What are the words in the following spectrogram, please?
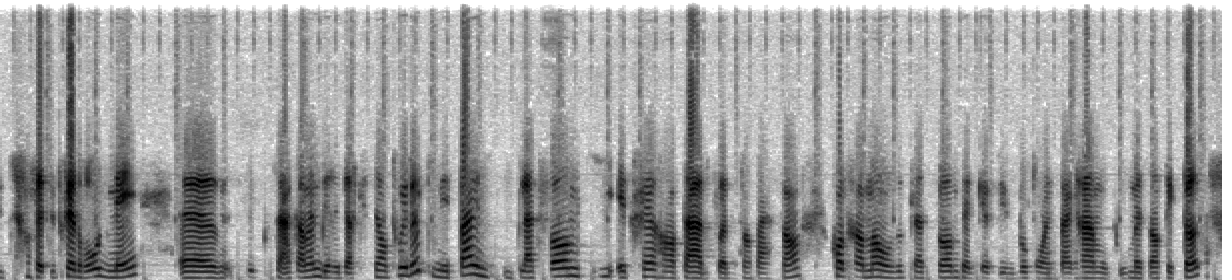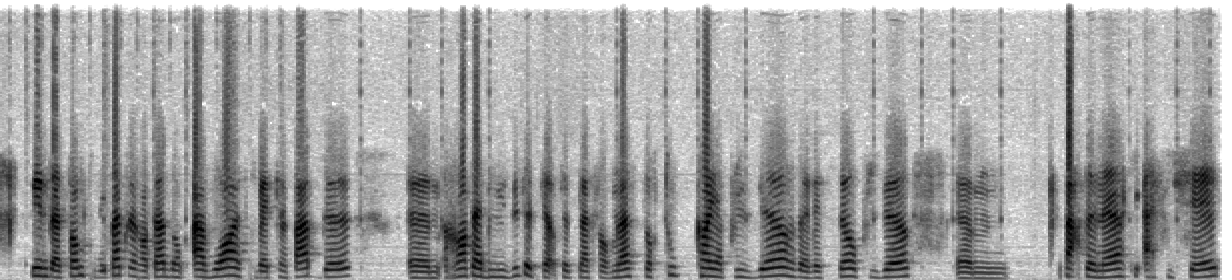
En fait, c'est très drôle, mais euh, ça a quand même des répercussions. Twitter, qui n'est pas une, plateforme qui est très rentable, soit dit en passant, contrairement aux autres plateformes telles que Facebook ou Instagram ou, maintenant TikTok, c'est une plateforme qui n'est pas très rentable. Donc, à voir est-ce qu'il va être capable de euh, rentabiliser cette, cette plateforme-là, surtout quand il y a plusieurs investisseurs ou plusieurs partenaires qui affichaient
